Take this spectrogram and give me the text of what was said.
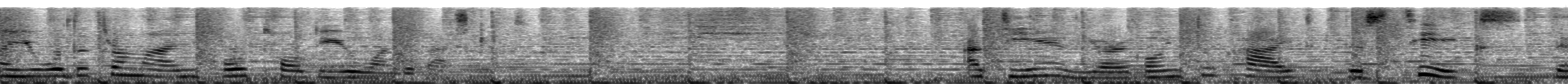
and you will determine how tall do you want the basket. At the end, you are going to hide the sticks, the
